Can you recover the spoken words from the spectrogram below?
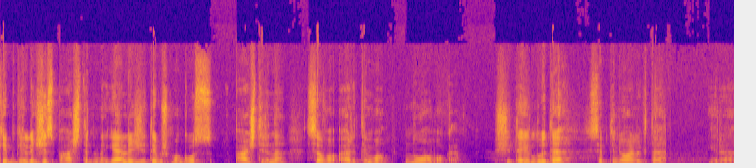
kaip geležis paštrina geležį, taip žmogaus paštrina savo artimo nuovoką. Šitą eilutę 17 yra,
